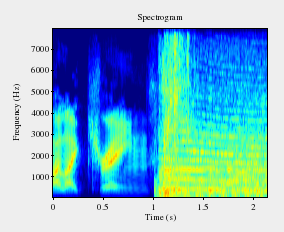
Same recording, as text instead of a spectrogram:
I like trains.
